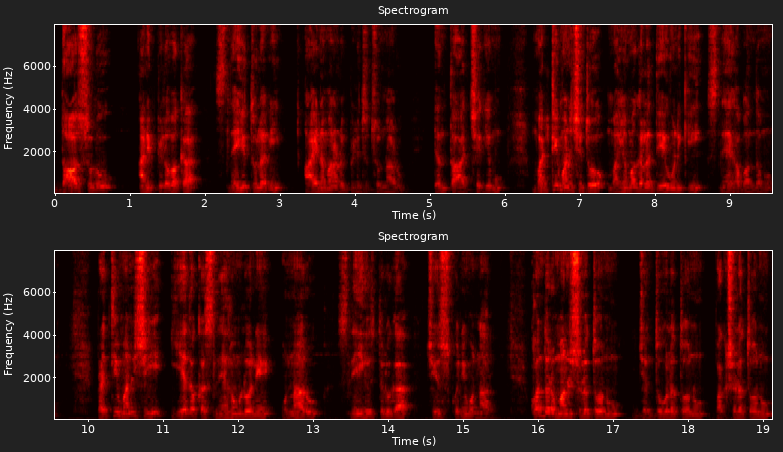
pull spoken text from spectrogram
దాసులు అని పిలవక స్నేహితులని ఆయన మనను పిలుచుచున్నాడు. ఎంత ఆశ్చర్యము! మట్టి మనిషితో మహిమగల దేవునికి స్నేహబంధము. ప్రతి మనిషి ఏదొక స్నేహంలోనే ఉన్నారు స్నేహితులుగా చేసుకొని ఉన్నారు. కొందరు మనుషులతోనూ జంతువులతోనూ పక్షులతోనూ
